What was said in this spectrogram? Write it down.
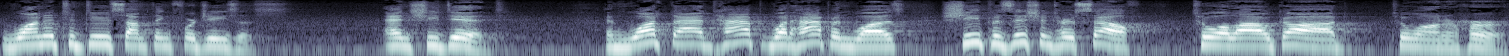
wanted to do something for Jesus, and she did. And what that hap- what happened was she positioned herself to allow God to honor her.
